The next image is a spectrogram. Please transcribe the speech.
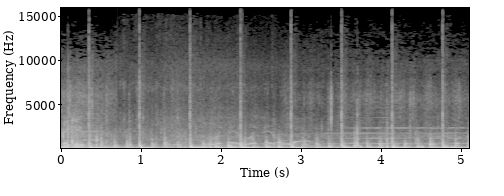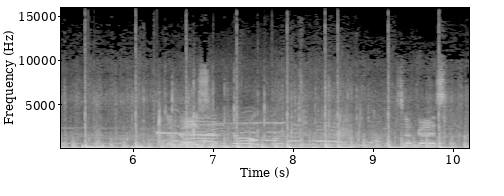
Thank you. What's up, guys? What's up, guys?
